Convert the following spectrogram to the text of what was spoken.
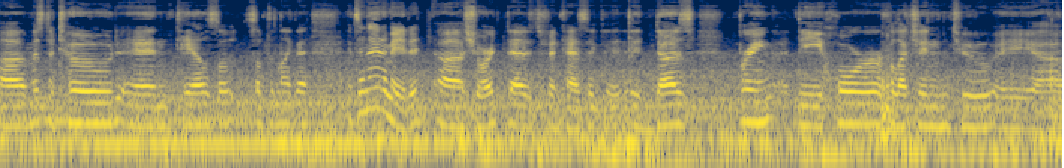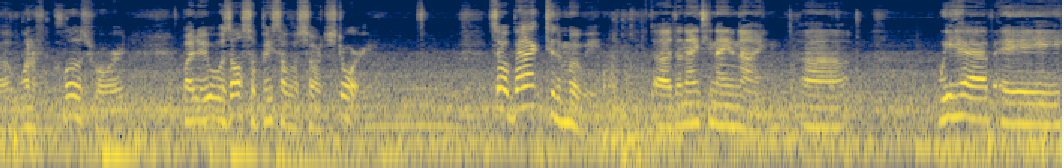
uh, Mr. Toad and Tails, something like that. It's an animated uh, short that is fantastic. It, it, does bring the horror collection to a uh, wonderful close for it, but it was also based off a short story. So back to the movie, uh, the 1999. Uh, we have a,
